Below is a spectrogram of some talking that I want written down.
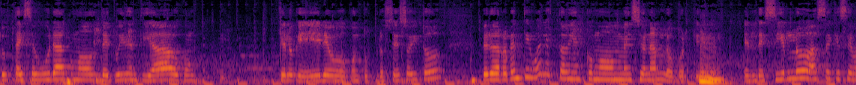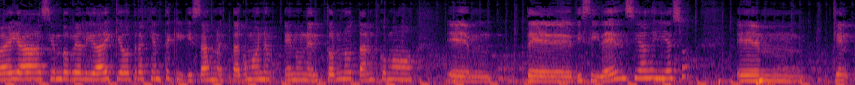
tú estás segura como de tu identidad o con qué es lo que eres o con tus procesos y todo, pero de repente igual está bien como mencionarlo, porque Mm. el decirlo hace que se vaya haciendo realidad y que otra gente que quizás no está como en, en un entorno tan como eh, de disidencias y eso, eh, que,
